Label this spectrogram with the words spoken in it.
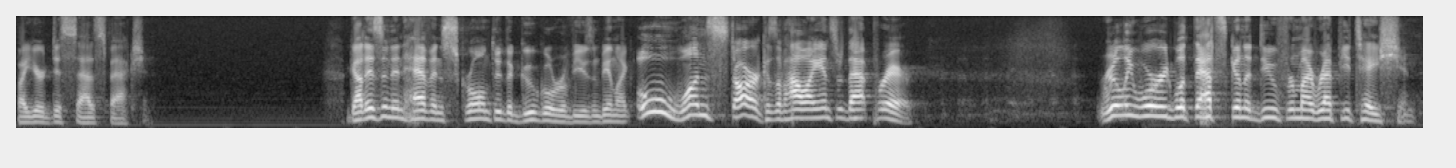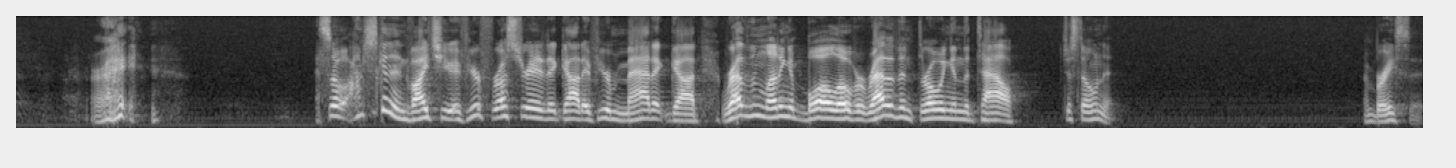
by your dissatisfaction. God isn't in heaven scrolling through the Google reviews and being like, oh, one star because of how I answered that prayer. Really worried what that's going to do for my reputation. All right? So I'm just going to invite you if you're frustrated at God, if you're mad at God, rather than letting it boil over, rather than throwing in the towel, just own it. Embrace it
